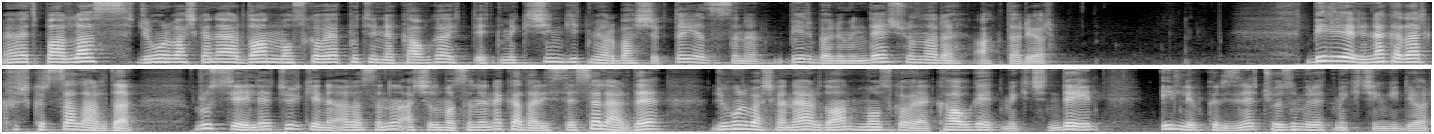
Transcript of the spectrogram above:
Mehmet Barlas, Cumhurbaşkanı Erdoğan Moskova'ya Putin'le kavga etmek için gitmiyor başlıklı yazısının bir bölümünde şunları aktarıyor. Birileri ne kadar kışkırtsalar da Rusya ile Türkiye'nin arasının açılmasını ne kadar isteseler de Cumhurbaşkanı Erdoğan Moskova'ya kavga etmek için değil İdlib krizine çözüm üretmek için gidiyor.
